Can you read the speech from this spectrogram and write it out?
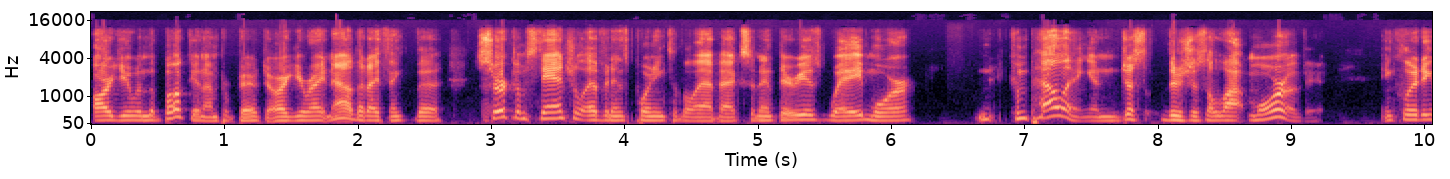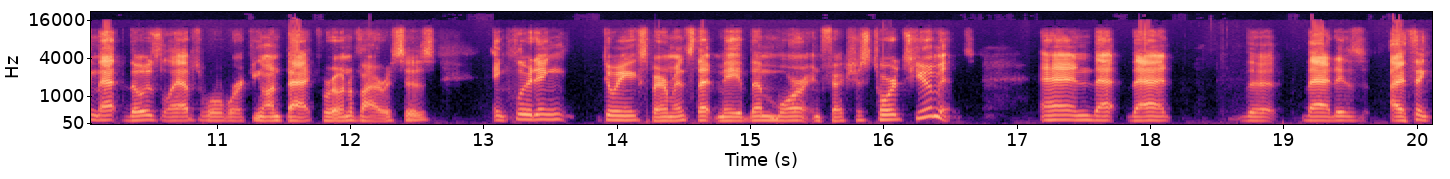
argue in the book, and I'm prepared to argue right now, that I think the circumstantial evidence pointing to the lab accident theory is way more compelling, and just there's just a lot more of it, including that those labs were working on bat coronaviruses, including doing experiments that made them more infectious towards humans, and that that the that is I think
